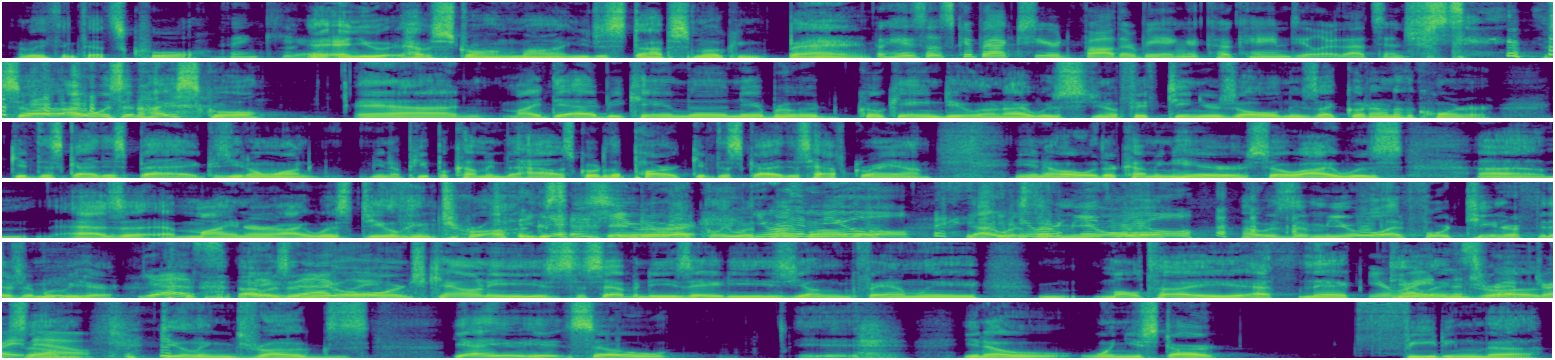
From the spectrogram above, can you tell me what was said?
I really think that's cool. Thank you. And, and you have a strong mind. You just stop smoking. Bang. okay, so let's get back to your father being a cocaine dealer. That's interesting. so I, I was in high school. And my dad became the neighborhood cocaine dealer, and I was, you know, 15 years old. And he's like, "Go down to the corner, give this guy this bag because you don't want, you know, people coming to the house. Go to the park, give this guy this half gram. You know, oh, they're coming here." So I was, um, as a, a minor, I was dealing drugs Yes, you were. indirectly with You my were the father. mule. I was You the mule. mule. I was the mule at 14 or there's a movie here. Yes, I was a mule. Orange County, 70s, 80s, young family, multi ethnic, dealing writing the script drugs, right um, now. dealing drugs. Yeah, it, it- so eh, you know when you start feeding the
